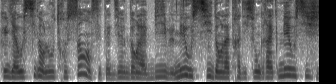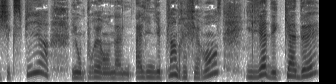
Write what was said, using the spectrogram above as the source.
qu'il y a aussi dans l'autre sens, c'est-à-dire dans la Bible, mais aussi dans la tradition grecque, mais aussi chez Shakespeare, et on pourrait en aligner plein de références. Il y a des cadets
